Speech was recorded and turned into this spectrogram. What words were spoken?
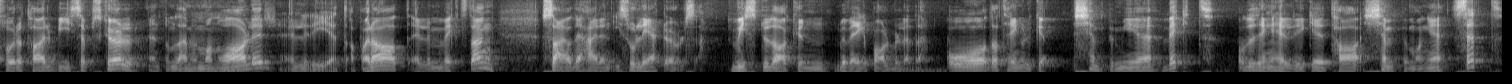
står og tar bicepskøl, enten om det er med manualer, eller i et apparat, eller med vektstang, så er jo det her en isolert øvelse. Hvis du da kun beveger på albueleddet. Og da trenger du ikke kjempemye vekt. Og du trenger heller ikke ta kjempemange sett,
